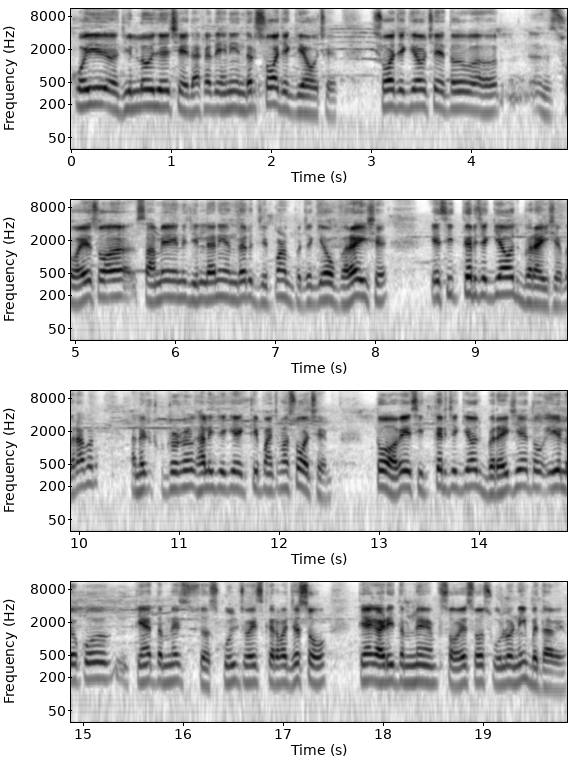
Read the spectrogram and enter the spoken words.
કોઈ જિલ્લો જે છે, દાખલા એની અંદર સો જગ્યાઓ છે. સો જગ્યાઓ છે તો સોએ સો સામે એની જિલ્લાની અંદર જે પણ જગ્યાઓ ભરાઈ છે, એ સિત્તેર જગ્યાઓ જ ભરાઈ છે, બરાબર? અને ટોટલ ખાલી જગ્યા એકથી પાંચમાં સો છે. તો હવે સિત્તેર જગ્યાઓ જ ભરાઈ છે, તો એ લોકો ત્યાં તમને સ્કૂલ ચોઈસ કરવા જશો, ત્યાં ગાડી તમને સોએ સો સ્કૂલો નહીં બતાવે.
